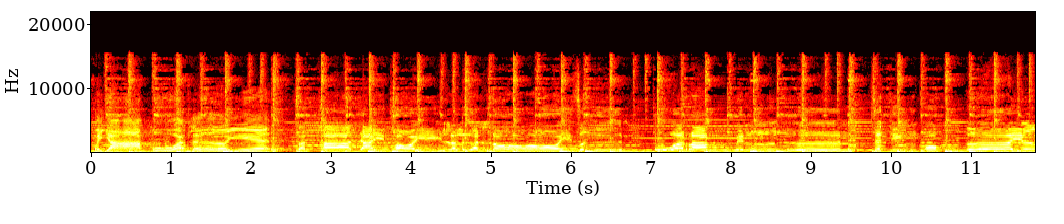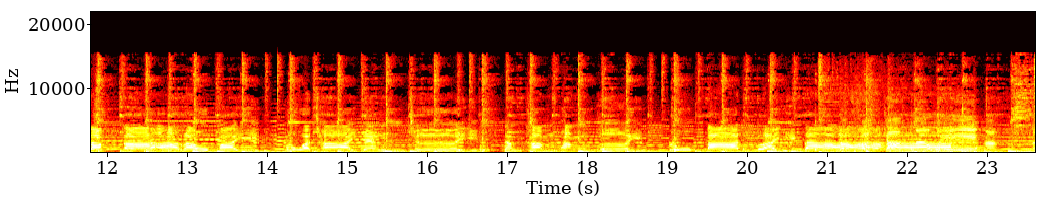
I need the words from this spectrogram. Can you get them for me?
ไม่อยากบวชเลยศรัทธาใจถอยละเลือนลอยสะอื่นกลัวรักเป็นอื่นเสียจริงอกเอ้ยลับตาเราไป กลัวชายแย่งเชย ดังคำพังเพยปลูกตาลใกลตาจจังเวอะน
